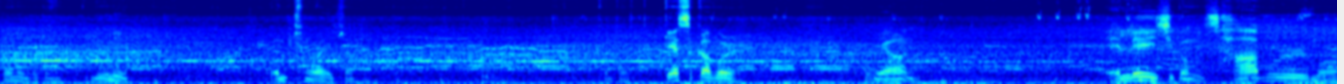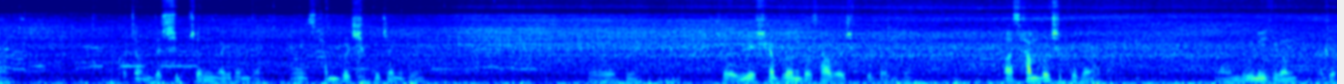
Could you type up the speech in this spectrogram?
보면 이렇게 눈이 엄청 와 있죠. 가스값을 보면 LA 지금 4불 뭐 그좀 몇십 전 뭐 이런데 3불 19전이고요. 여기 저 위에 쉐브론도 4불 19전이고 아 3불 19전. 어, 눈이 지금 어제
